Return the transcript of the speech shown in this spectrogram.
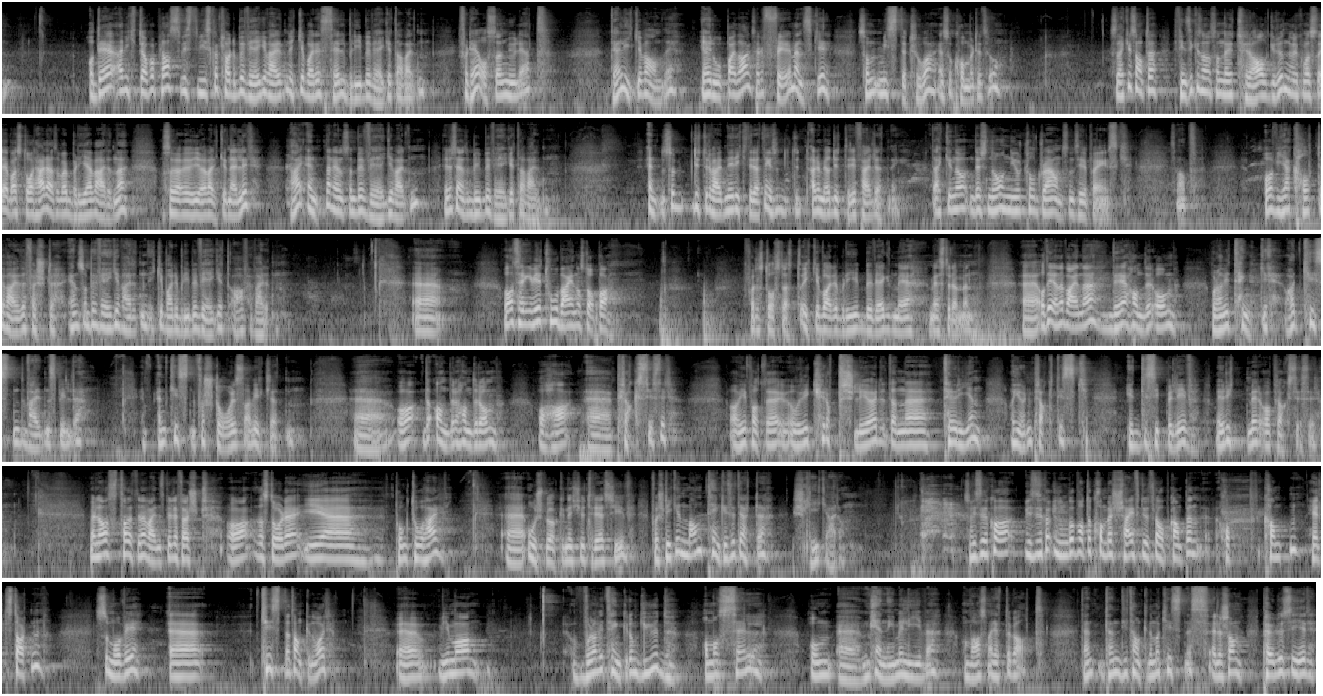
og Det er viktig å ha på plass hvis vi skal klare å bevege verden, og ikke bare selv bli beveget av verden. For det er også en mulighet. Det er like vanlig. I Europa i dag er det flere mennesker som mister troa, enn som kommer til tro. Så Det er ikke sånn at det, det fins ikke sånn, sånn nøytral grunn. Jeg bare står her, så bare blir jeg værende. og så gjør jeg verken eller. Nei, Enten er det en som beveger verden, eller så er det en som blir beveget av verden. Enten så dytter verden i riktig retning, eller så er det med og dytter i feil retning. Det er ikke no, There's no neutral ground, som sier på engelsk. Sant? Og vi er kalt til å være det første. En som beveger verden, ikke bare blir beveget av verden. Eh, og Da trenger vi to bein å stå på for å stå støtt, og ikke bare bli bevegd med, med strømmen. Eh, og Det ene beinet det handler om hvordan vi tenker, og har et kristent verdensbilde. En, en kristen forståelse av virkeligheten. Eh, og det andre handler om å ha eh, praksiser. Og vi måte, hvor vi kroppsliggjør denne teorien og gjør den praktisk i disippelliv med rytmer og praksiser. Men la oss ta dette med verdensbildet først. Og Da står det i eh, punkt to her, eh, ordspråkene 23,7.: For slik en mann tenker sitt hjerte, slik er han. Så hvis vi skal, hvis vi skal unngå å komme skeivt ut fra hoppkanten helt til starten, så må vi eh, kristne tanken vår. Eh, vi må Hvordan vi tenker om Gud, om oss selv, om eh, meningen med livet, om hva som er rett og galt. Den, den, de tankene må kristnes. Eller som Paulus sier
